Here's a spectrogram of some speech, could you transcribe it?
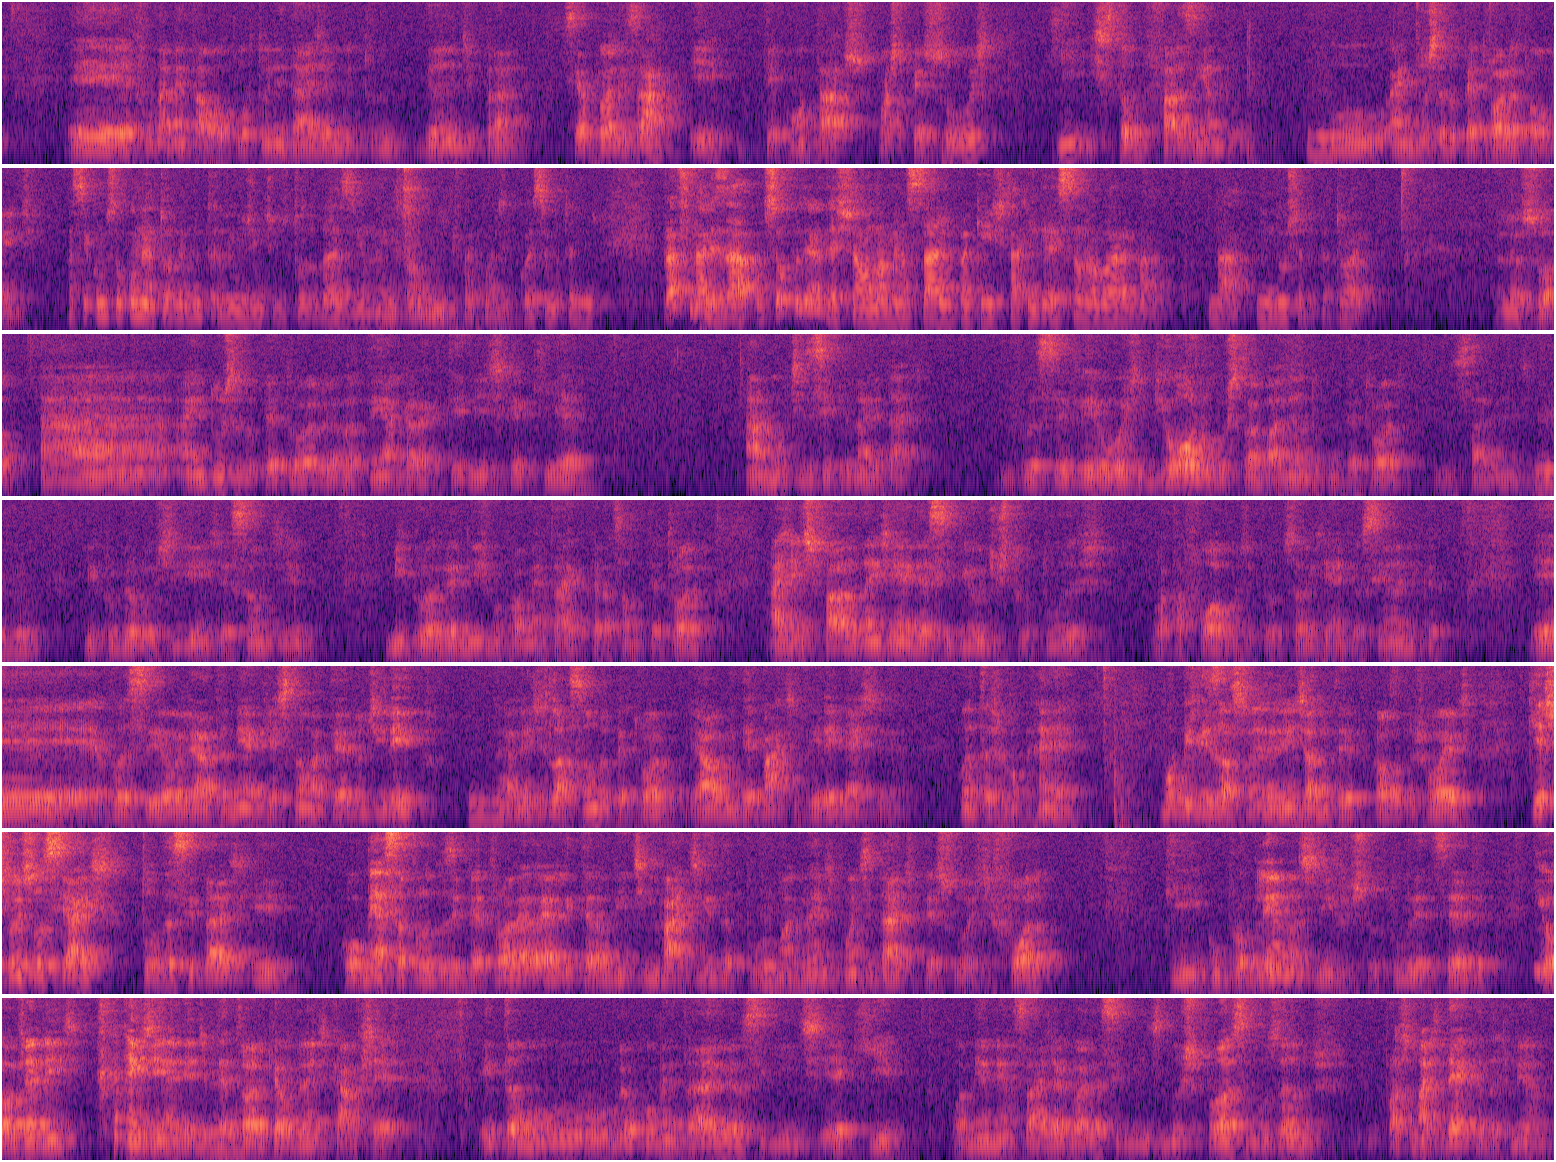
é fundamental. A oportunidade é muito grande para se atualizar e ter contatos com as pessoas que estão fazendo uhum. o, a indústria do petróleo atualmente. Assim como o senhor comentou, vem, muita, vem gente de todo o Brasil, né? então a gente vai conhecer muita gente. Para finalizar, o senhor poderia deixar uma mensagem para quem está ingressando agora na, na indústria do petróleo? Olha só, a, a indústria do petróleo ela tem a característica que é a multidisciplinaridade. Você vê hoje biólogos trabalhando com petróleo, não sabe, né? uhum. Microbiologia, injeção de microorganismos para aumentar a recuperação do petróleo. A gente fala da engenharia civil de estruturas, plataformas de produção engenharia oceânica. É, você olhar também a questão até do direito, uhum. né? a legislação do petróleo é algo em debate, vira e mexe. Né? Quantas é, mobilizações a gente já não teve por causa dos royalties. Questões sociais, toda cidade que começa a produzir petróleo, ela é literalmente invadida por uma grande quantidade de pessoas de fora, que, com problemas de infraestrutura, etc. E, obviamente, a engenharia de petróleo, que é o grande carro-chefe. Então, o, o, meu comentário é o seguinte, é que a minha mensagem agora é a seguinte, nos próximos anos, próximas décadas mesmo,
